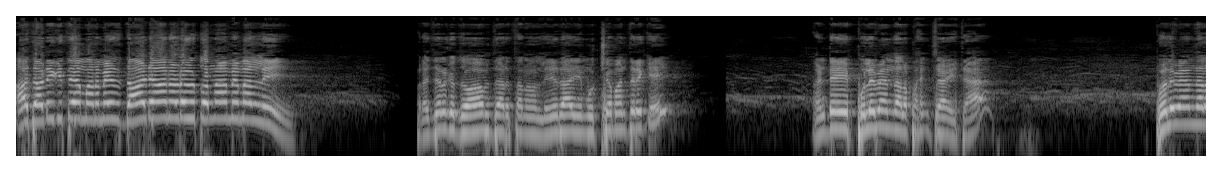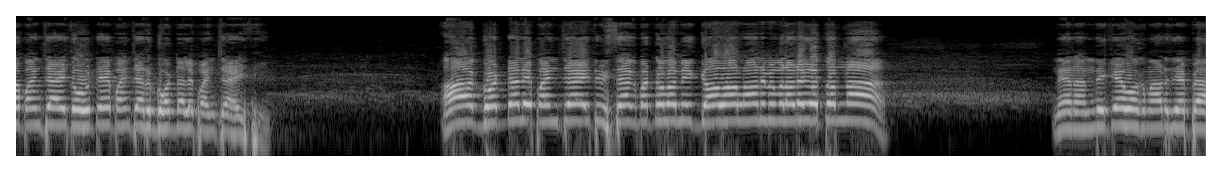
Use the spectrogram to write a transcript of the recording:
అది అడిగితే మన మీద దాడి అని అడుగుతున్నా మిమ్మల్ని. ప్రజలకు జవాబుదారితనం లేదా ఈ ముఖ్యమంత్రికి? అంటే పులివెందల పంచాయతీ? పులివెందల పంచాయతీ ఒకటే పంచాయతీ గొడ్డలి పంచాయతీ. ఆ గొడ్డలి పంచాయతీ విశాఖపట్నంలో మీకు కావాలా అని మిమ్మల్ని అడుగుతున్నా. నేను అందుకే ఒక మాట చెప్పా.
